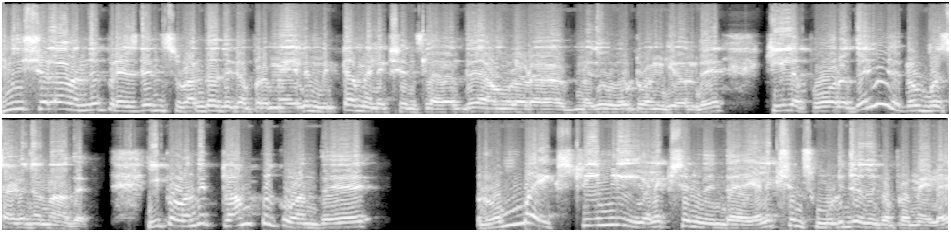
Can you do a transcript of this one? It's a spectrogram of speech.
யூஸ்வலா வந்து பிரசிடென்ட்ஸ் வந்ததுக்கு அப்புறமேலும் மிட் டேர்ம் எலெக்ஷன்ஸ்ல வந்து அவங்களோட இது ஓட்டு வங்கி வந்து கீழே போறது ரொம்ப சகஜம் தான் அது. இப்போ வந்து ட்ரம்ப்புக்கு வந்து ரொம்ப எக்ஸ்ட்ரீம்லி எலெக்ஷன் இந்த எலெக்ஷன்ஸ் முடிஞ்சதுக்கு அப்புறமேலு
